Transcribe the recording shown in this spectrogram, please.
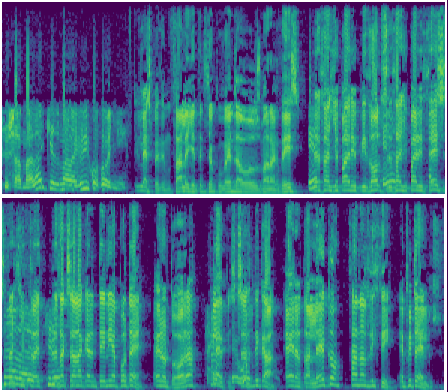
σου Σαμαρά και Σμαραγδί κοθόνη. Τι λες, παιδί μου, θα έλεγε τέτοια κουβέντα ο Σμαραγδί. Δεν θα είχε πάρει επιδότηση, δεν θα είχε πάρει θέση, θα είχε- θα- δεν θα ξανά κάνει ταινία ποτέ. Ενώ τώρα βλέπει ξαφνικά ένα ταλέντο θα αναδειχθεί. Επιτέλους.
